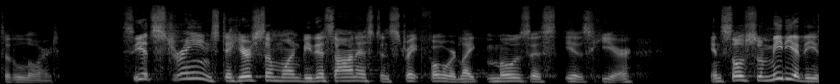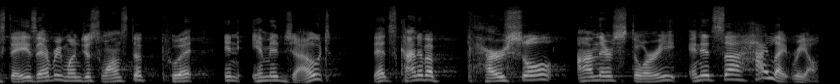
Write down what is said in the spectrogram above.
to the Lord. See, it's strange to hear someone be this honest and straightforward like Moses is here. In social media these days, everyone just wants to put an image out that's kind of a partial on their story, and it's a highlight reel.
